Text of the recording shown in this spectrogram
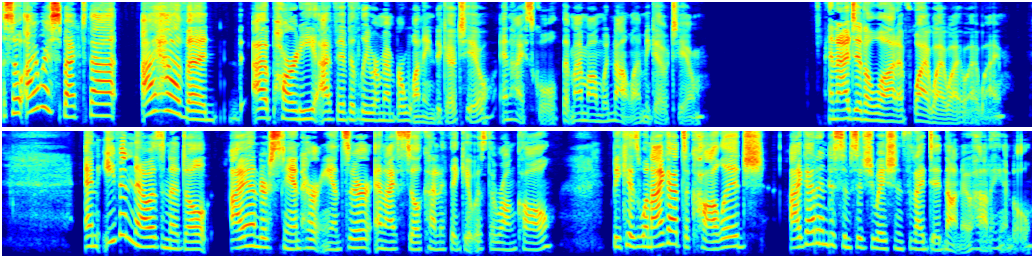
So I respect that. I have a a party I vividly remember wanting to go to in high school that my mom would not let me go to. And I did a lot of why, why, why, why, why. And even now as an adult, I understand her answer and I still kind of think it was the wrong call. Because when I got to college, I got into some situations that I did not know how to handle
